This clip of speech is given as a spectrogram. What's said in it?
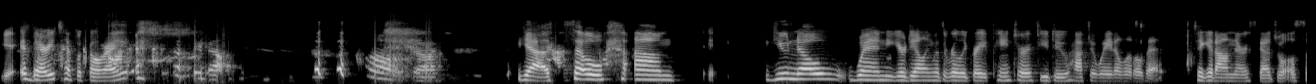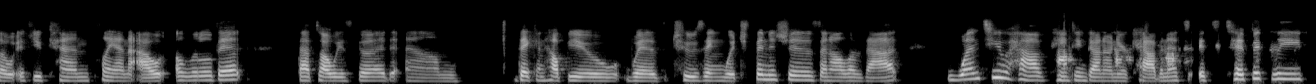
yeah, very typical, right? yeah. Oh gosh. Yeah. So, um, you know when you're dealing with a really great painter if you do have to wait a little bit to get on their schedule. So if you can plan out a little bit, that's always good. Um, they can help you with choosing which finishes and all of that. Once you have painting done on your cabinets, it's typically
